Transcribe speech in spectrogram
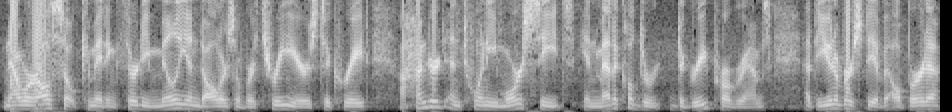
Now we're also committing $30 million over three years to create 120 more seats in medical de- degree programs at the University of Alberta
